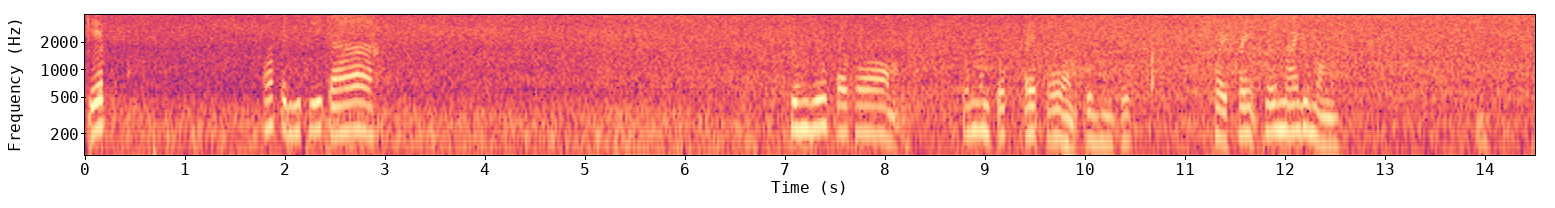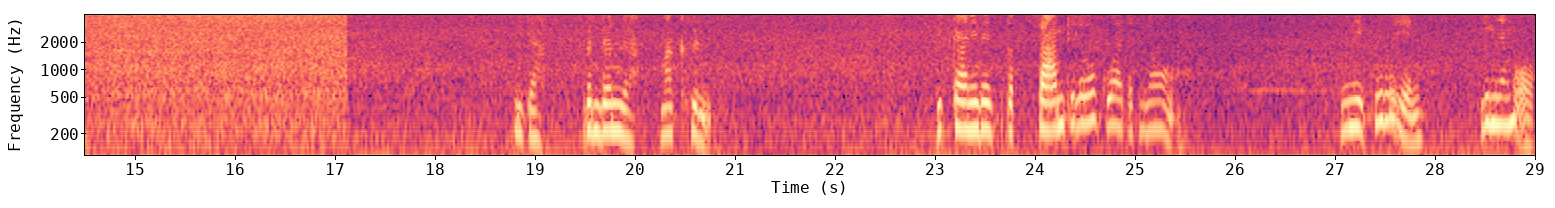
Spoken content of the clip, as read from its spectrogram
เก็บเพราะเป็นวิธีจ้าชมวิวไปพร้อมชมน้ำตกไปพร้อมเป็นน้ำตกคอยเคยเคยมาอยู่มองนี่จ้ะเดินเดินเลยมากขึ้น วิการนี่ได้กับสามกิโลกว่าจ้ะพี่น้อง นี่นี่คือเห็นหรือมันยังไม่ออก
